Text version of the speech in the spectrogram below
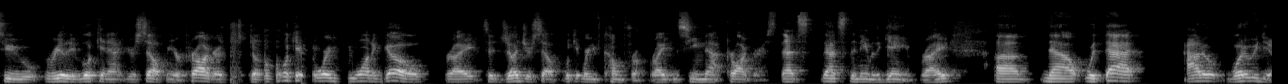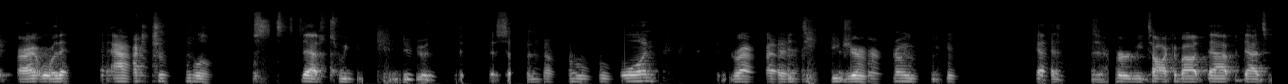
to really looking at yourself and your progress. Don't look at where you want to go, right? To judge yourself, look at where you've come from, right? And seeing that progress. That's that's the name of the game, right? Um, now, with that, how do what do we do? All right, what are the actual steps we can do with this? So number one, gratitude journal. You guys heard me talk about that, but that's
